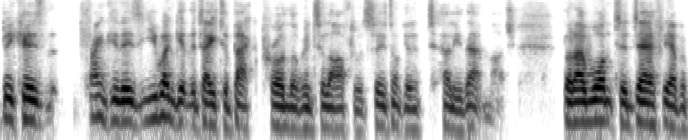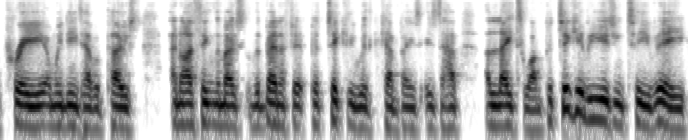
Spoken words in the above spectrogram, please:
because frankly, there's you won't get the data back probably until afterwards, so it's not going to tell you that much. But I want to definitely have a pre, and we need to have a post. And I think the most the benefit, particularly with campaigns, is to have a later one, particularly using TV,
